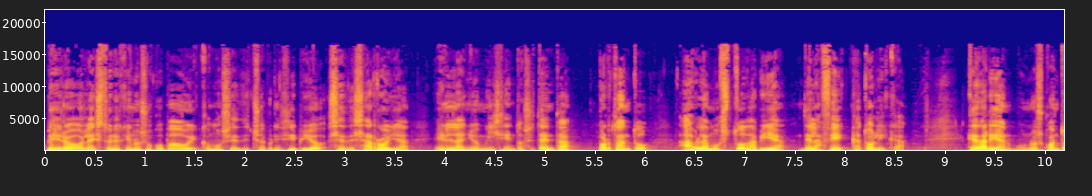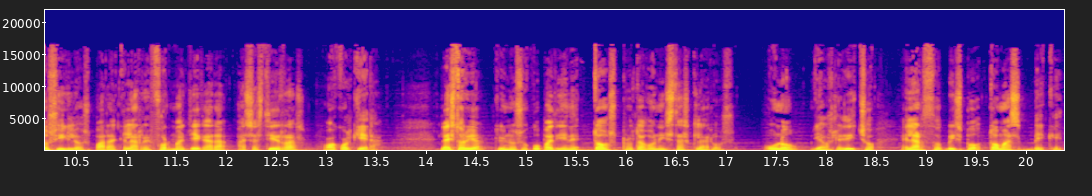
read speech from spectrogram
Pero la historia que nos ocupa hoy, como os he dicho al principio, se desarrolla en el año 1170. Por tanto, hablamos todavía de la fe católica. Quedarían unos cuantos siglos para que la reforma llegara a esas tierras o a cualquiera. La historia que hoy nos ocupa tiene dos protagonistas claros. Uno, ya os lo he dicho, el arzobispo Thomas Becket.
